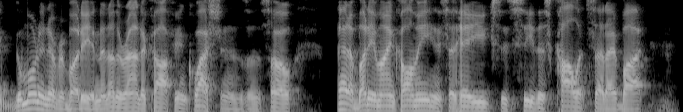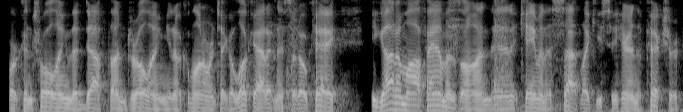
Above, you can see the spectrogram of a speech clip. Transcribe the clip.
good morning, everybody, and another round of coffee and questions. And so I had a buddy of mine call me and he said, Hey, you should see this collet set I bought for controlling the depth on drilling. You know, come on over and take a look at it. And I said, Okay. He got them off Amazon and it came in a set like you see here in the picture.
